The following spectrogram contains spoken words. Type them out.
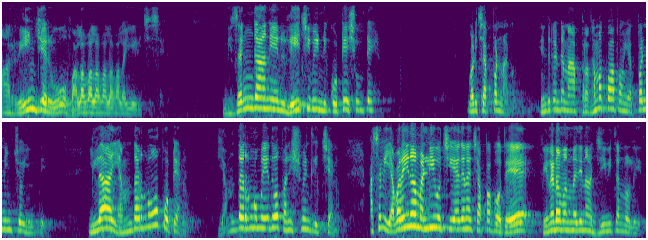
ఆ రేంజరు వలవల వలవల ఏడిచేశాడు. నిజంగా నేను లేచి వీడిని కొట్టేసి ఉంటే వాడు చెప్పండి నాకు. ఎందుకంటే నా ప్రథమ కోపం ఎప్పటి నుంచో ఇంతే. ఇలా ఎందరినో కొట్టాను. ఎందరినో మీదో పనిష్మెంట్లు ఇచ్చాను. అసలు ఎవరైనా మళ్ళీ వచ్చి ఏదైనా చెప్పపోతే వినడం అన్నది నా జీవితంలో లేదు.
